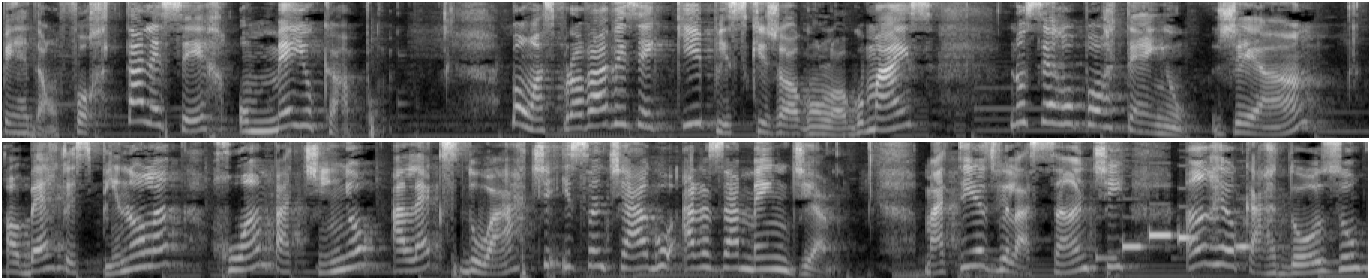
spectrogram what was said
perdão, fortalecer o meio-campo. Bom, as prováveis equipes que jogam logo mais no Cerro Portenho, Jean, Alberto Espínola, Juan Patinho, Alex Duarte e Santiago Arzamendia. Matias Vilaçante, Angel Cardoso,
